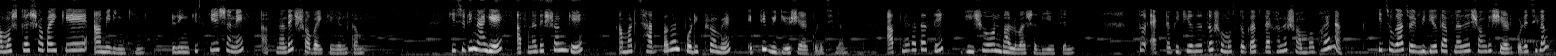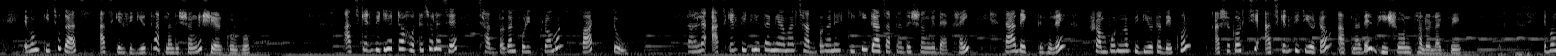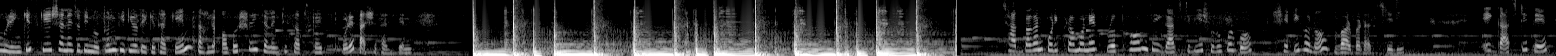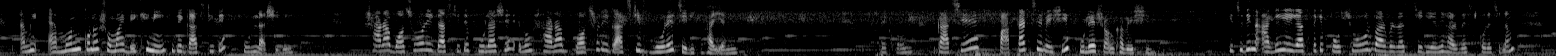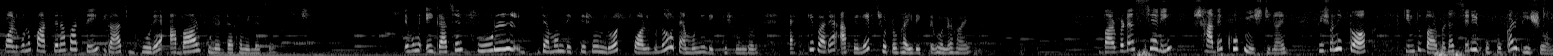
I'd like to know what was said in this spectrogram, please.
নমস্কার সবাইকে, আমি রিঙ্কি। রিঙ্কিস ক্রিয়েশনে আপনাদের সবাইকে ওয়েলকাম কিছুদিন আগে আপনাদের সঙ্গে আমার ছাদ বাগান পরিক্রমের একটি ভিডিও শেয়ার করেছিলাম। আপনারা তাতে ভীষণ ভালোবাসা দিয়েছেন। তো একটা ভিডিওতে তো সমস্ত গাছ দেখানো সম্ভব হয় না। কিছু গাছ ওই ভিডিওতে আপনাদের সঙ্গে শেয়ার করেছিলাম এবং কিছু গাছ আজকের ভিডিওতে আপনাদের সঙ্গে শেয়ার করব। আজকের ভিডিওটা হতে চলেছে ছাদ বাগান পরিক্রমণ পার্ট টু। তাহলে আজকের ভিডিওতে আমি আমার ছাদ বাগানের কী কী গাছ আপনাদের সঙ্গে দেখাই তা দেখতে হলে সম্পূর্ণ ভিডিওটা দেখুন। আশা করছি আজকের ভিডিওটাও আপনাদের ভীষণ ভালো লাগবে। এবং রিঙ্কিস ক্রিয়েশনে যদি নতুন ভিডিও দেখে থাকেন, তাহলে অবশ্যই চ্যানেলটি সাবস্ক্রাইব করে পাশে থাকবেন। পরিক্রমণের প্রথম যে গাছটি দিয়ে শুরু করব, সেটি হলো বারবাডাস চেরি এই গাছটিতে আমি এমন কোনো সময় দেখিনি যে গাছটিতে ফুল আসেনি। সারা বছর এই গাছটিতে ফুল আসে এবং সারা বছর এই গাছটি ভরে চেরি খাই আমি। দেখুন, গাছে পাতার চেয়ে বেশি, ফুলের সংখ্যা বেশি। কিছুদিন আগেই এই গাছ থেকে প্রচুর বারবারাস চেরি আমি হারভেস্ট করেছিলাম। ফলগুলো পারতে না পারতেই গাছ ভরে আবার ফুলের দেখা মিলেছে। এবং এই গাছের ফুল যেমন দেখতে সুন্দর, ফলগুলো তেমনই দেখতে সুন্দর। একেবারে আপেলের ছোট ভাই দেখতে মনে হয়। বারবাডাস চেরি স্বাদে খুব মিষ্টি নয়। ভীষণই টক, কিন্তু বারবাডাস চেরির উপকার ভীষণ।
